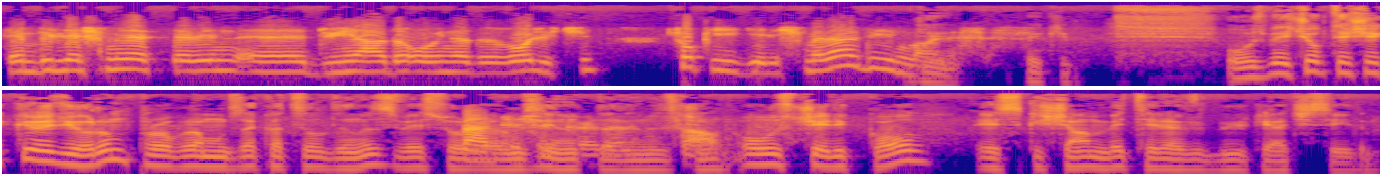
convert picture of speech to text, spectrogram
hem Birleşmiş Milletler'in e, dünyada oynadığı rol için çok iyi gelişmeler değil maalesef. Peki. Oğuz Bey çok teşekkür ediyorum programımıza katıldığınız ve sorularımızı yanıtladığınız için. Oğuz Çelikkol, eski Şam ve Tel Aviv Büyükelçisiydim.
